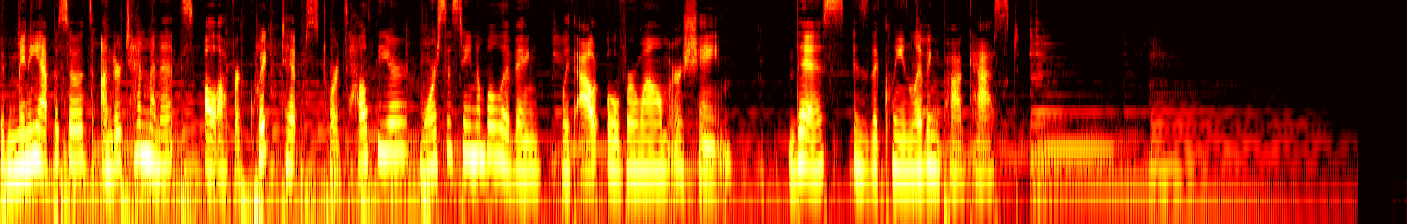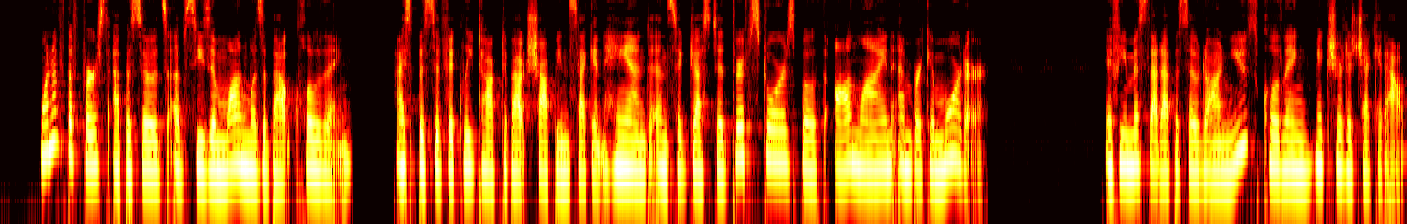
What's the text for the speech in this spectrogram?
With mini episodes under 10 minutes, I'll offer quick tips towards healthier, more sustainable living without overwhelm or shame. This is the Clean Living Podcast. One of the first episodes of season one was about clothing. I specifically talked about shopping secondhand and suggested thrift stores both online and brick and mortar. If you missed that episode on used clothing, make sure to check it out.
